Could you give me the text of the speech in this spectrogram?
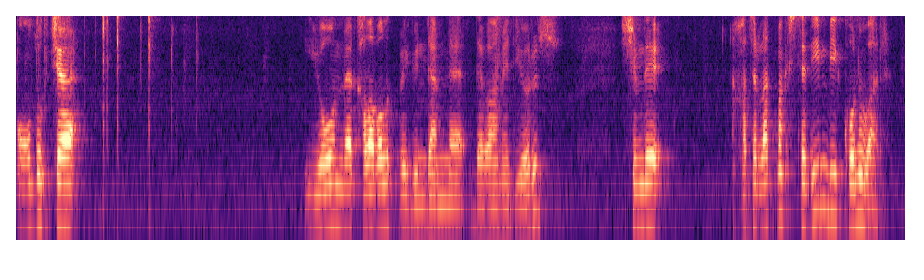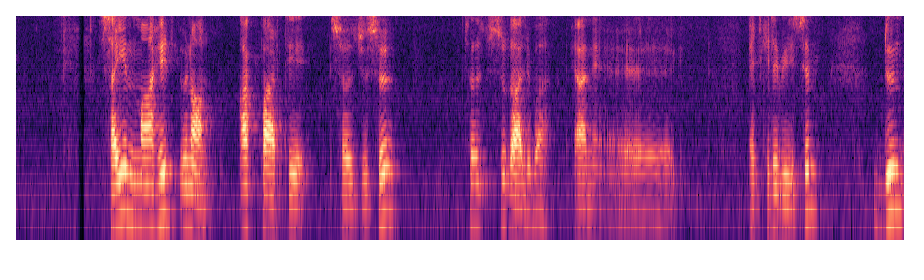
oldukça yoğun ve kalabalık bir gündemle devam ediyoruz. Şimdi hatırlatmak istediğim bir konu var. Sayın Mahir Ünal, AK Parti sözcüsü, sözcüsü galiba yani eee, etkili bir isim. Dün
